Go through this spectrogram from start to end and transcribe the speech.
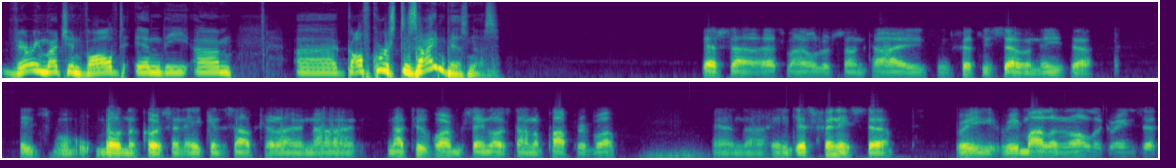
very much involved in the um, uh, golf course design business. Yes, uh, that's my oldest son, Kai. He's 57. He's uh, he's building a course in Aiken, South Carolina not too far from St. Louis, down on Poplar Bluff. And uh, he just finished uh, re- remodeling all the greens at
